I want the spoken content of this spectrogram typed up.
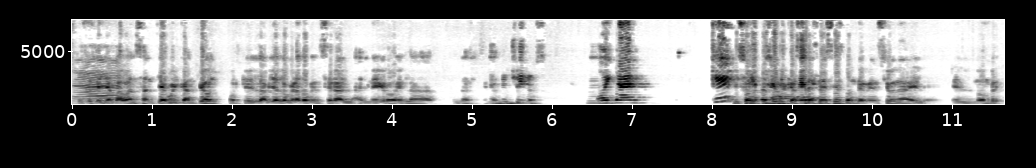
Entonces Ah, le llamaban Santiago el campeón, porque él había logrado vencer al, al negro en, la- en las, en las luchitas. Mm. Oigan, ¿qué? Y son las únicas tres veces donde menciona el, el nombre.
